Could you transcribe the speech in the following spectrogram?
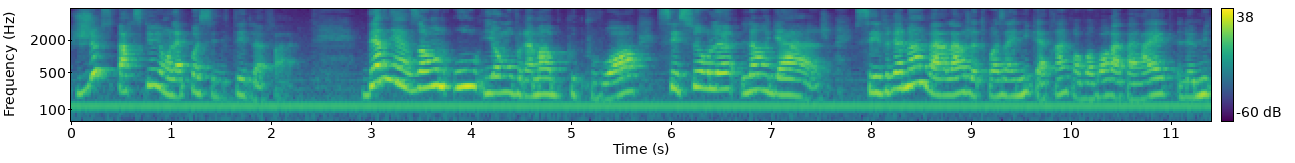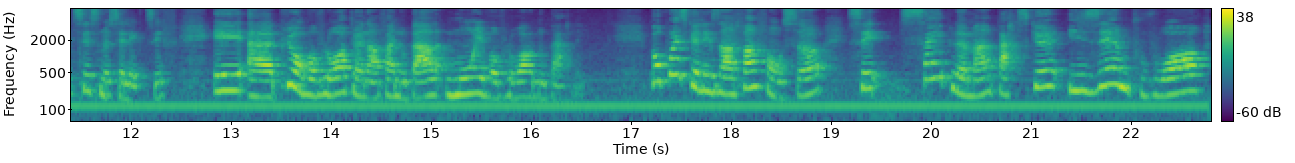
juste parce qu'ils ont la possibilité de le faire. Dernière zone où ils ont vraiment beaucoup de pouvoir, c'est sur le langage. C'est vraiment vers l'âge de 3 ans et demi, 4 ans qu'on va voir apparaître le mutisme sélectif. Et euh, plus on va vouloir qu'un enfant nous parle, moins il va vouloir nous parler. Pourquoi est-ce que les enfants font ça? C'est simplement parce qu'ils aiment pouvoir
